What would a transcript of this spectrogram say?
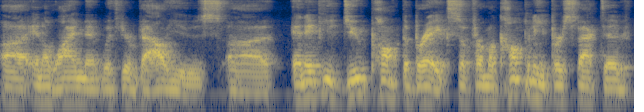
uh, in alignment with your values. Uh, and if you do pump the brakes, so from a company perspective,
